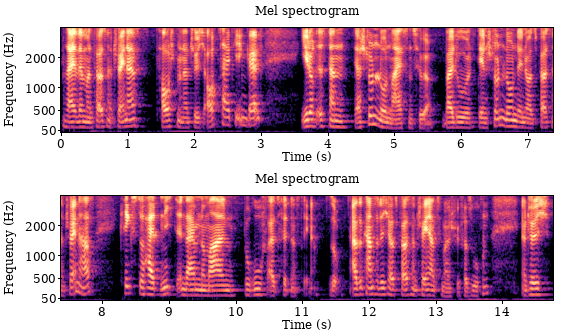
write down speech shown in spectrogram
Weil wenn man Personal Trainer ist, tauscht man natürlich auch Zeit gegen Geld. Jedoch ist dann der Stundenlohn meistens höher, weil du den Stundenlohn, den du als Personal Trainer hast, kriegst du halt nicht in deinem normalen Beruf als Fitnesstrainer. So, also kannst du dich als Personal Trainer zum Beispiel versuchen. Natürlich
